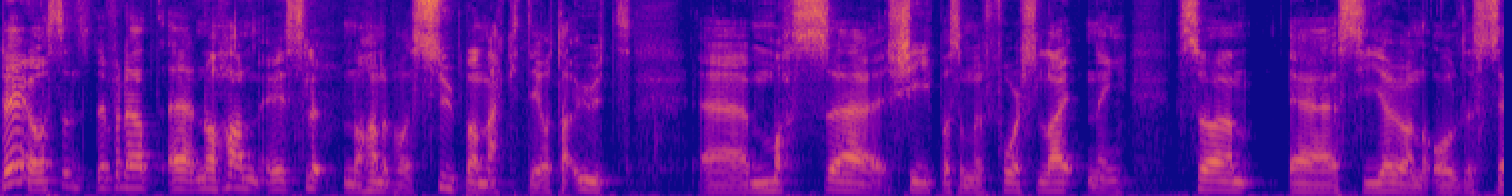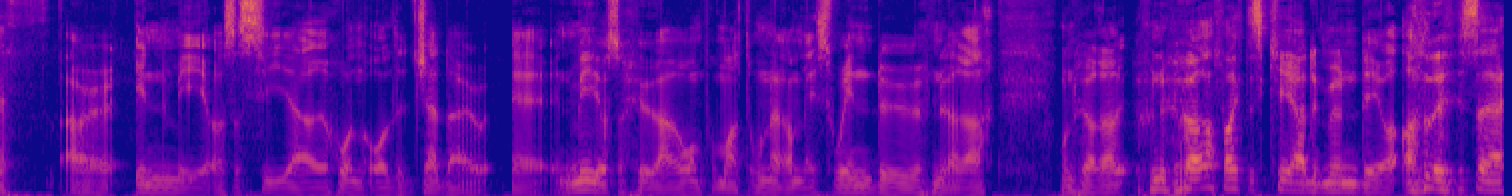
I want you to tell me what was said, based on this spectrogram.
det er jo også det er fordi at når han i slutten, når han er på supermektig og tar ut masse skip og som en Force Lightning, så sier jo han all the Sith are in me, og så sier hun all the Jedi are in me, og så hører hun på en måte Hun hører Mace Windu, hun hører, hun hører, hun hører faktisk Kia de Mundi og alle disse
